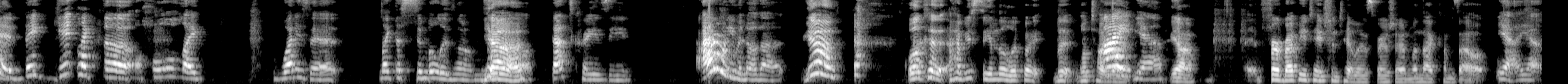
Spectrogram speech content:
God! They get like the whole like what is it? Like the symbolism. Yeah. That's crazy. I don't even know that. Yeah. Well, have you seen the look what we'll talk I about? yeah. Yeah. For Reputation Taylor's version when that comes out. Yeah, yeah.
